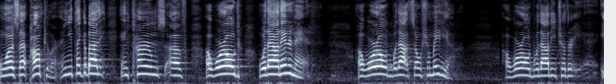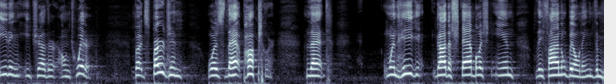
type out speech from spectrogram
was that popular. And you think about it in terms of a world without internet, a world without social media, a world without each other eating each other on Twitter. But Spurgeon was that popular that when he got established in the final building, the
